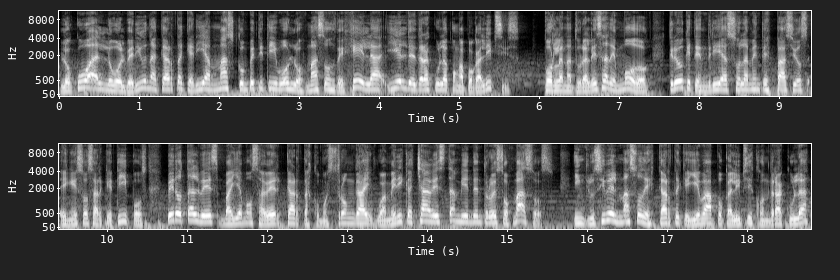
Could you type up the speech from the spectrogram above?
lo cual lo volvería una carta que haría más competitivos los mazos de Gela y el de Drácula con Apocalipsis. Por la naturaleza de MODOK, creo que tendría solamente espacios en esos arquetipos, pero tal vez vayamos a ver cartas como Strong Guy o América Chávez también dentro de esos mazos. Inclusive el mazo descarte que lleva Apocalipsis con Drácula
